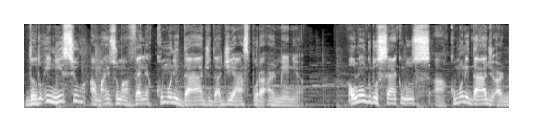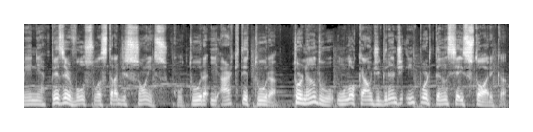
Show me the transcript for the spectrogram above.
dando início a mais uma velha comunidade da diáspora armênia. Ao longo dos séculos, a comunidade armênia preservou suas tradições, cultura e arquitetura, tornando-o um local de grande importância histórica.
